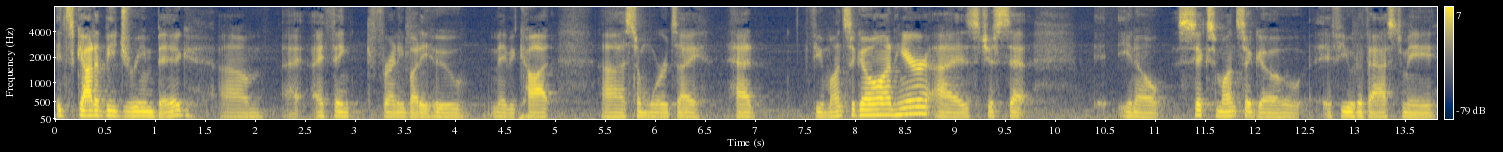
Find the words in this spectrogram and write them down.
it's got to be dream big. Um, I, I, think for anybody who maybe caught uh, some words I had a few months ago on here, uh, is just that, you know, six months ago, if you would have asked me,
